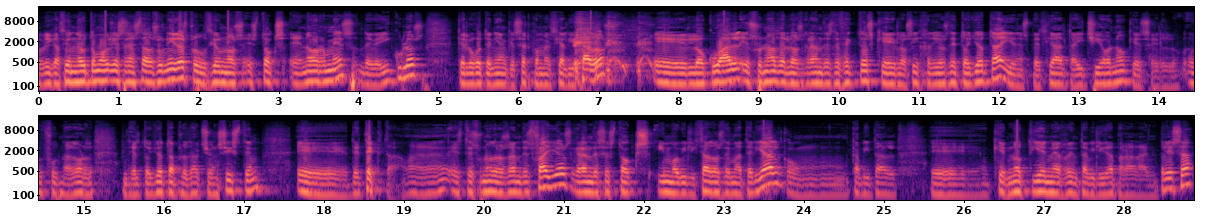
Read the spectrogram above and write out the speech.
fabricación de automóviles en Estados Unidos producía unos stocks enormes de vehículos que luego tenían que ser comercializados, eh, lo cual es uno de los grandes defectos que los ingenieros de Toyota y en especial Taichi Ono, que es el fundador del Toyota Production System, eh, detecta. Eh, este es uno de los grandes fallos, grandes stocks inmovilizados de material con capital eh, que no tiene rentabilidad para la empresa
